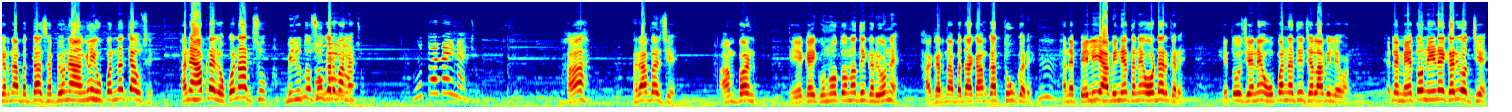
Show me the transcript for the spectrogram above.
ઘરના બધા સભ્યોને આંગળી ઉપર નચાવશે. અને આપણે લોકો નાચશું બીજું તો શું કરવાના? હું તો નહીં નાચું. હા બરાબર છે. આમ પણ તે કઈ ગુનો તો નથી કર્યો ને? આ ઘરના બધા કામકાજ તું કરે. અને પેલી આવીને તને ઓર્ડર કરે. એ તો છે ને હું પણ નથી ચલાવી લેવાનો. એટલે મેં તો નિર્ણય કર્યો જ છે.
